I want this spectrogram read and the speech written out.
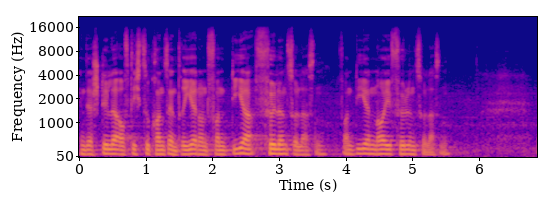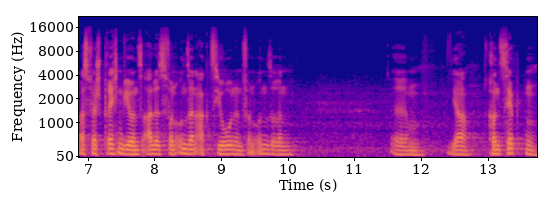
in der Stille auf dich zu konzentrieren und von dir füllen zu lassen, von dir neu füllen zu lassen. Was versprechen wir uns alles von unseren Aktionen, von unseren ähm, ja, Konzepten,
